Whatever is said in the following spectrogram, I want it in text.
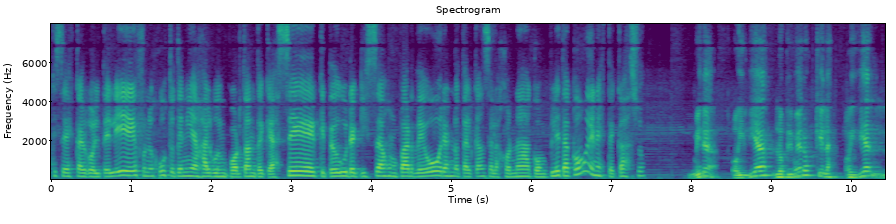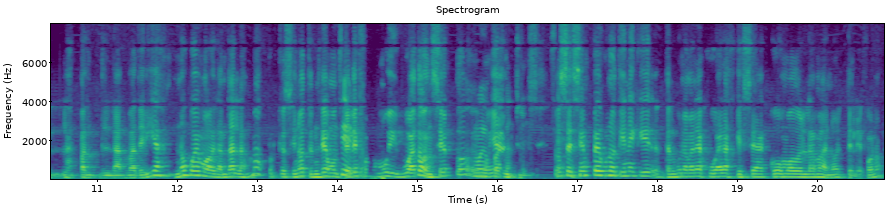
que se descargó el teléfono, justo tenías algo importante que hacer, que te dura quizás un par de horas, no te alcanza la jornada completa. ¿Cómo en este caso? Mira, hoy día lo primero es que las, hoy día las, las baterías no podemos agrandarlas más porque si no tendríamos un teléfono muy guatón, ¿cierto? Muy, ancho. Entonces siempre uno tiene que de alguna manera jugar a que sea cómodo en la mano el teléfono.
